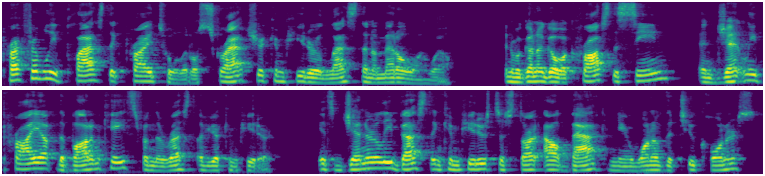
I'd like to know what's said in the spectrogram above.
preferably plastic pry tool. It'll scratch your computer less than a metal one will. And we're going to go across the seam and gently pry up the bottom case from the rest of your computer. It's generally best in computers to start out back near one of the two corners.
